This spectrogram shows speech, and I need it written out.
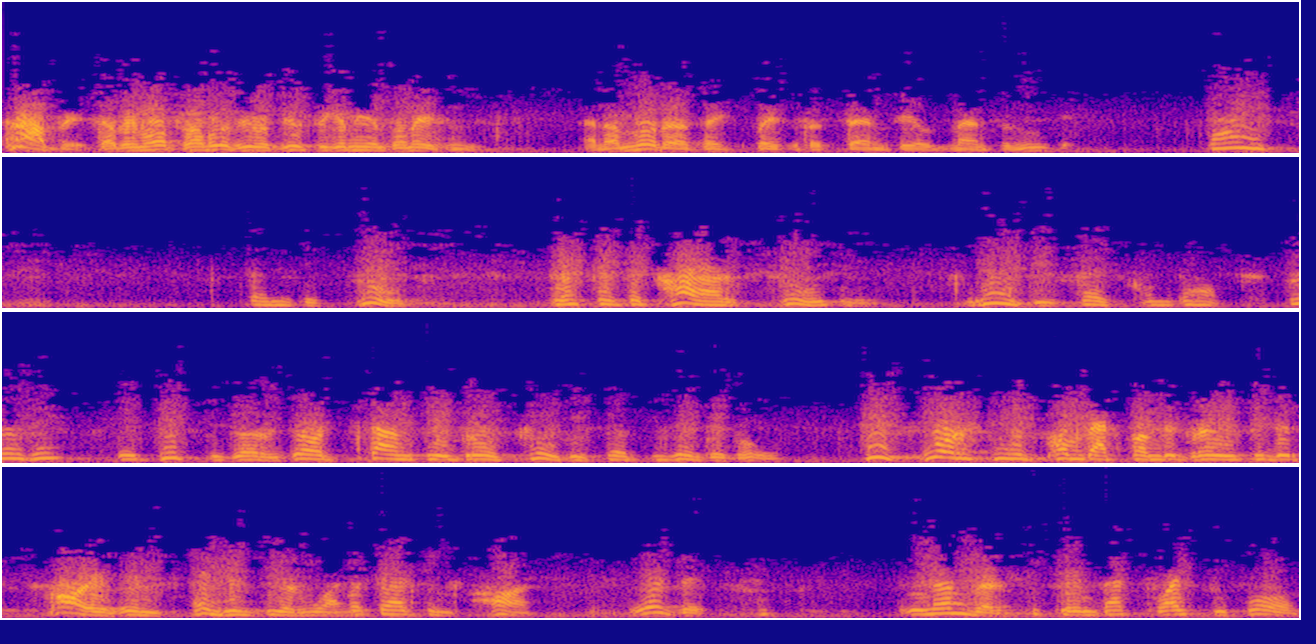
Robbery. There'll be more trouble if you refuse to give me information. And a murder takes place at the Stanfield mansion. Thanks. Then it is true. Just as the car showed me. Ruby has come back. Ruby? the gypsy girl George Stanfield drove crazy 30 years ago. He swore she would come back from the grave to destroy him and his dear wife. But that's impossible. Is it? Remember, she came back twice before.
